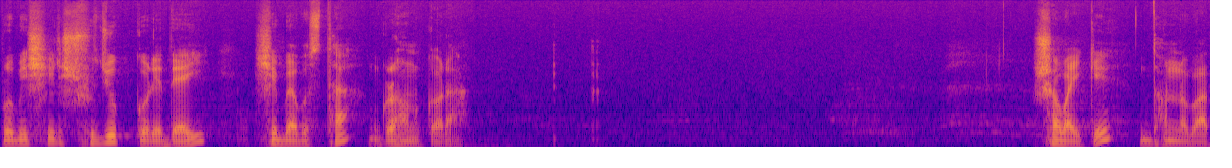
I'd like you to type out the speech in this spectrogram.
প্রবেশের সুযোগ করে দেয়, সে ব্যবস্থা গ্রহণ করা। সবাইকে ধন্যবাদ।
